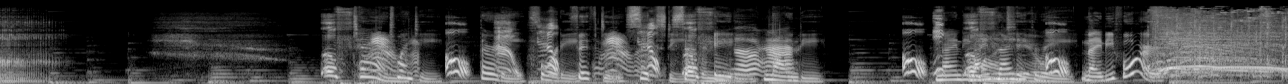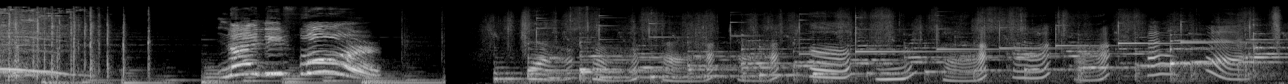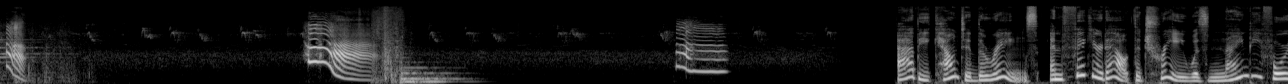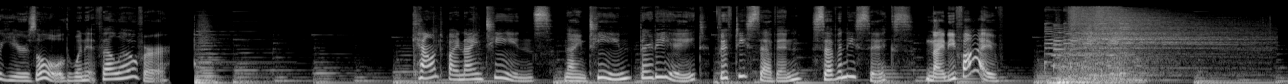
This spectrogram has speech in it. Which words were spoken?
10, 20, 30, 40, 50, 60, 70, 80, 90, 90, 93, 94. 94! Abby counted the rings and figured out the tree was 94 years old when it fell over. Count by 19s 19, 38, 57, 76, 95.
